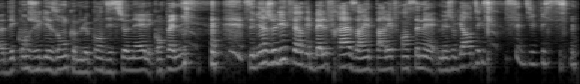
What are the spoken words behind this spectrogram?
euh, des conjugaisons comme le conditionnel et compagnie. c'est bien joli de faire des belles phrases hein, et de parler français, mais, mais je vous garantis que c'est difficile.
